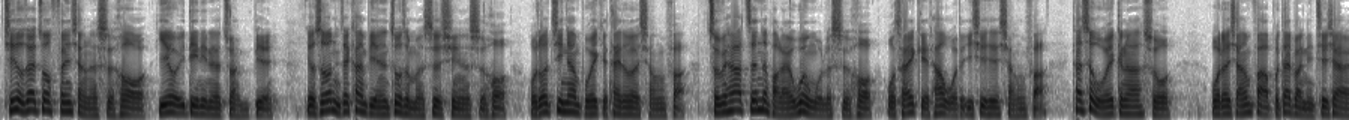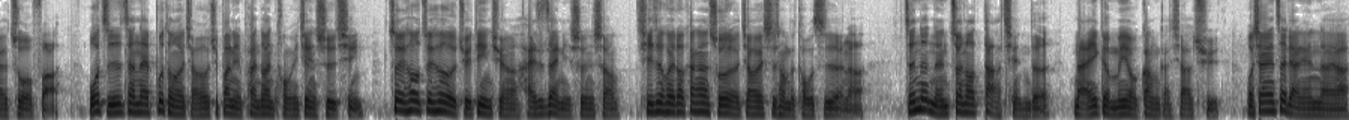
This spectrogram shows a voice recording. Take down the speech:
其实我在做分享的时候，也有一点点的转变。有时候你在看别人做什么事情的时候，我都尽量不会给太多的想法，除非他真的跑来问我的时候，我才会给他我的一些些想法。但是我会跟他说，我的想法不代表你接下来的做法，我只是站在不同的角度去帮你判断同一件事情。最后最后的决定权啊，还是在你身上。其实回头看看所有的交易市场的投资人啊，真的能赚到大钱的，哪一个没有杠杆下去？我相信这两年来啊，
